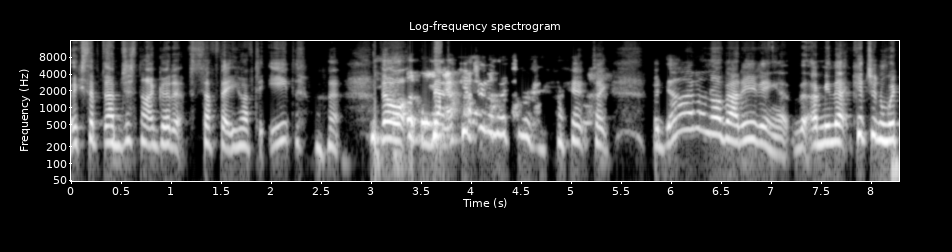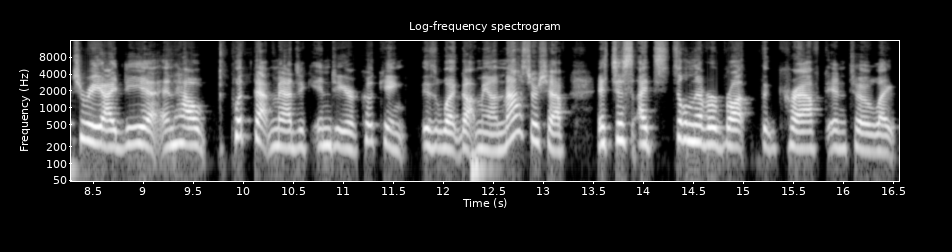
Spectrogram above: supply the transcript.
except I'm just not good at stuff that you have to eat. Though that kitchen witchery, it's like, but I don't know about eating it. I mean, that kitchen witchery idea and how put that magic into your cooking is what got me on MasterChef. It's just I still never brought the craft into like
